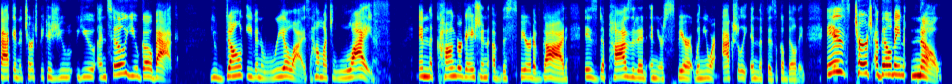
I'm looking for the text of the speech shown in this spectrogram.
back into church because you you until you go back you don't even realize how much life in the congregation of the spirit of god is deposited in your spirit when you are actually in the physical building. Is church a building? No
